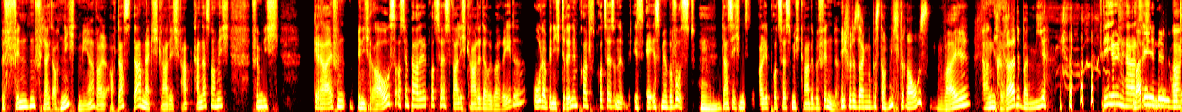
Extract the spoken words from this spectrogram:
befinden, vielleicht auch nicht mehr, weil auch das, da merke ich gerade, ich hab, kann das noch nicht für mich greifen, bin ich raus aus dem Parallelprozess, weil ich gerade darüber rede, oder bin ich drin im Prozess und ist, er ist mir bewusst, hm. dass ich in diesem Parallelprozess mich gerade befinde. Ich würde sagen, du bist noch nicht raus, weil gerade bei mir Vielen herzlichen Dank.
